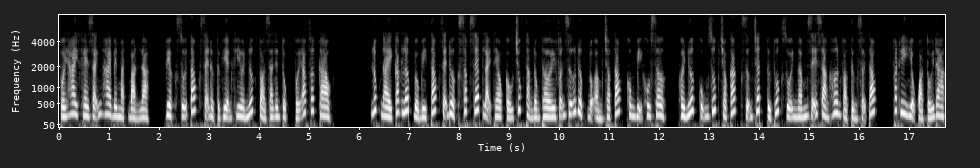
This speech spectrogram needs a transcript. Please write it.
với hai khe rãnh hai bên mặt bàn là, việc rưỡi tóc sẽ được thực hiện khi hơi nước tỏa ra liên tục với áp suất cao. Lúc này các lớp biểu bì tóc sẽ được sắp xếp lại theo cấu trúc thẳng đồng thời vẫn giữ được độ ẩm cho tóc không bị khô sơ, hơi nước cũng giúp cho các dưỡng chất từ thuốc rưỡi ngấm dễ dàng hơn vào từng sợi tóc, phát huy hiệu quả tối đa.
